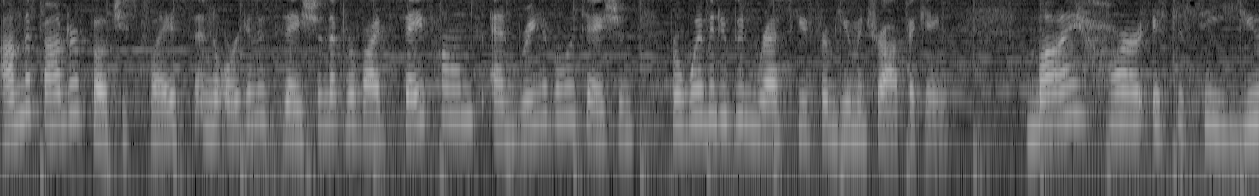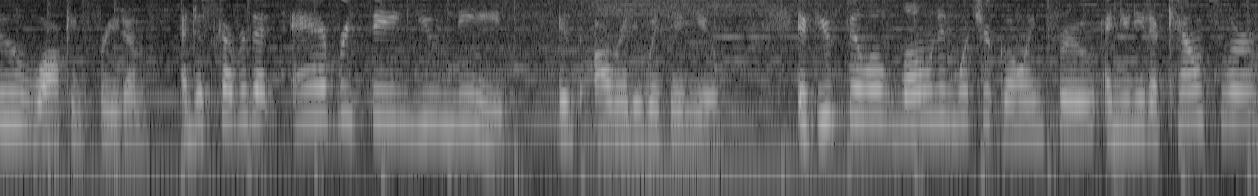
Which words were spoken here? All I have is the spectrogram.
I'm the founder of Bochi's Place, an organization that provides safe homes and rehabilitation for women who've been rescued from human trafficking. My heart is to see you walk in freedom and discover that everything you need is already within you. If you feel alone in what you're going through and you need a counselor,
